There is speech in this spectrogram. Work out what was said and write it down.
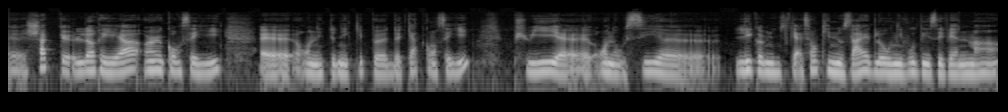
euh, chaque lauréat a un conseiller. Euh, on est une équipe de quatre conseillers. Puis, on a aussi les communications qui nous aident au niveau des événements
